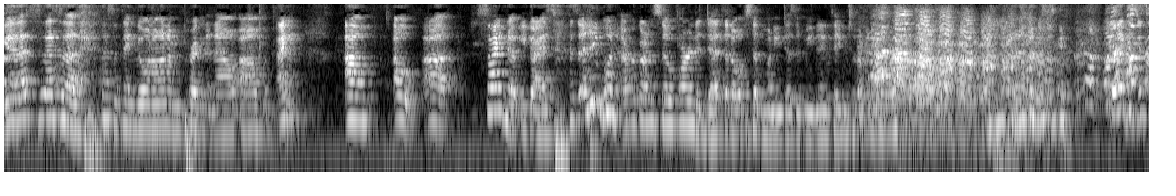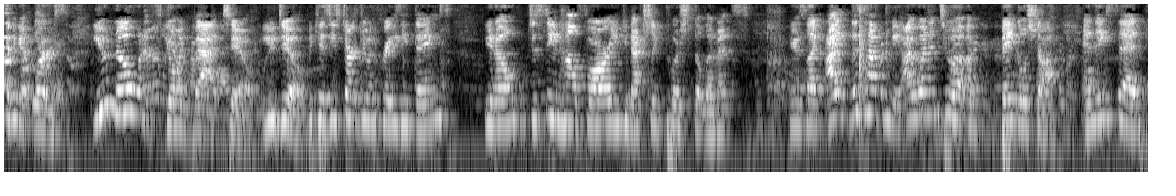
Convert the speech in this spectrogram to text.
Yeah, that's that's a that's a thing going on. I'm pregnant now. Um, I, um, oh, uh, side note, you guys, has anyone ever gotten so far into debt that all of a sudden money doesn't mean anything to them anymore? I feel like it's just gonna get worse. You know when it's going bad too. You do because you start doing crazy things. You know, just seeing how far you can actually push the limits. He was like, I this happened to me. I went into a, a bagel shop and they said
